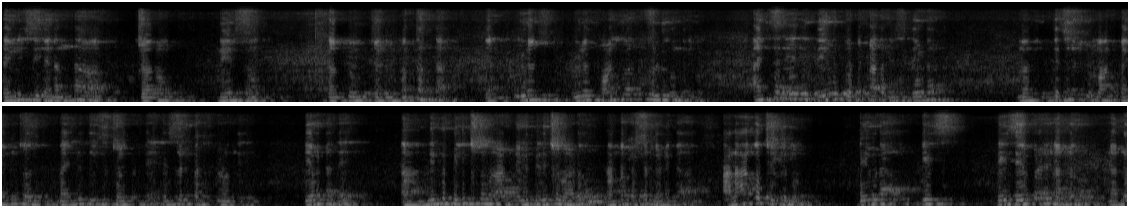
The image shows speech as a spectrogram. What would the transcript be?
తగిలిసి నేనంతా జ్వరం నీరసం దగ్గు జలుబు మొత్తం అంతా యా- ఈరోజు ఈరోజు మార్నింగ్ వరకు ఫుల్గా ఉంది. అయితే నేను దేవుడికి ఒక ప్రార్థన చేసి దేవుడా మరి తెసలకి మా బైబిల్ చదువు బైబిల్ తీసి చదువుతుంటే తెసలకి పత్రికలు ఉంది. ఏమంటే ఆ, నిన్ను పిలిచేవాడు నిన్ను పిలిచేవాడు నమ్మకస్తుడు కనుక అలాగో చెయ్యము దేవుడా నీ నీ సేవకుడిని నన్ను నన్ను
